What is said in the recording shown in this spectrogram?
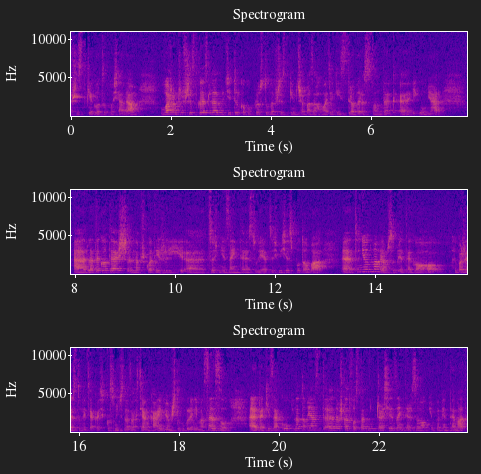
wszystkiego, co posiadam. Uważam, że wszystko jest dla ludzi, tylko po prostu we wszystkim trzeba zachować jakiś zdrowy rozsądek e, i umiar. E, Dlatego też na przykład jeżeli e, coś mnie zainteresuje, coś mi się spodoba, e, to nie odmawiam sobie tego, chyba że jest to wiecie jakaś kosmiczna zachcianka i wiem, że to w ogóle nie ma sensu taki zakup. Natomiast na przykład w ostatnim czasie zainteresował mnie pewien temat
